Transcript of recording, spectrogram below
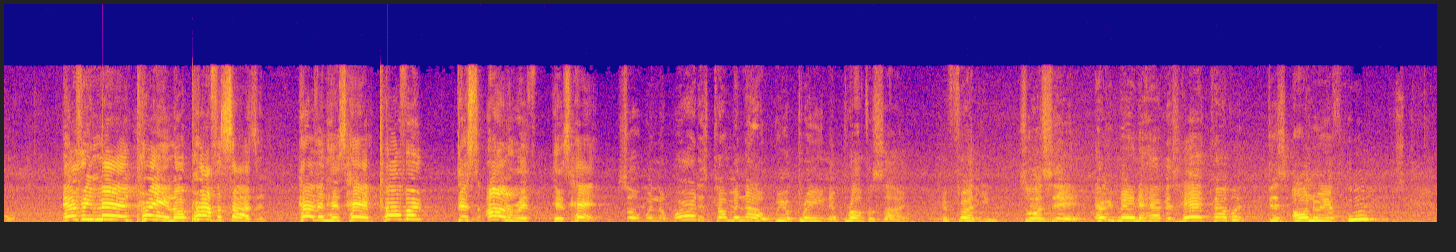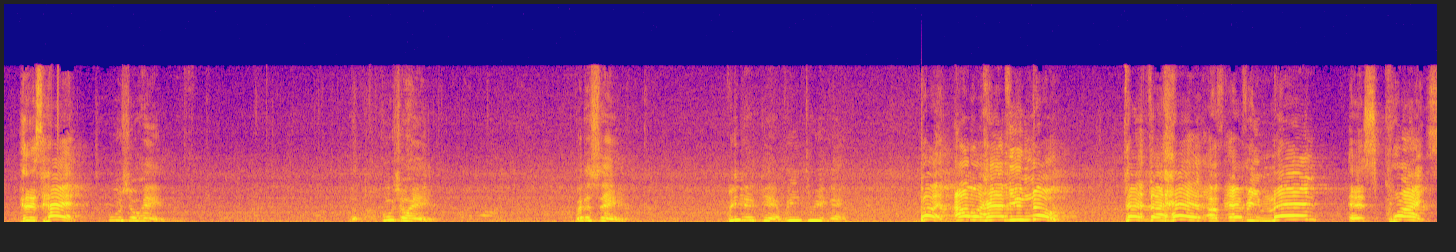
Hmm, every man praying or prophesying, having his head covered, dishonoreth his head. So when the word is coming out, we are praying and prophesying in front of you. So it said, every man that have his head covered, dishonor who? His head. Who's your head? Look, Who's your head? What it said? Read it again. Read three again. But I will have you know that the head of every man is Christ.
